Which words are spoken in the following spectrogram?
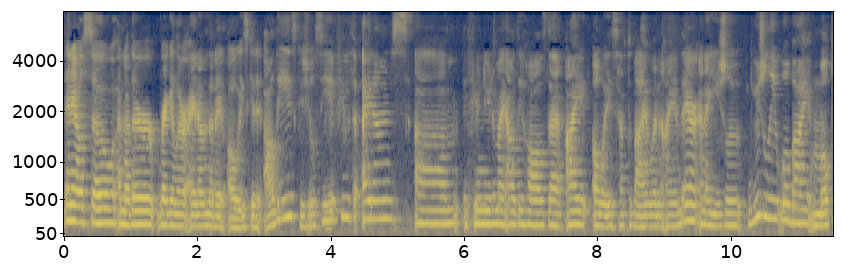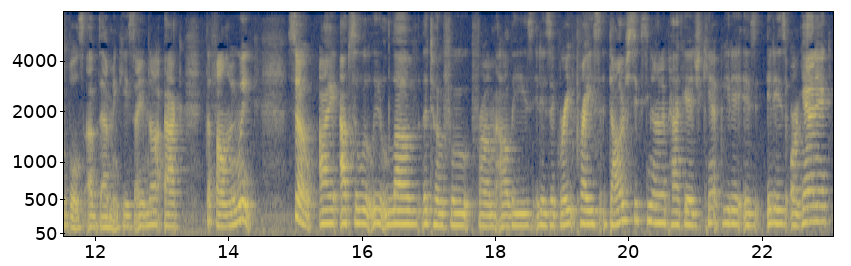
Then I also, another regular item that I always get at Aldi's, because you'll see a few of the items, um, if you're new to my Aldi hauls, that I always have to buy when I am there, and I usually, usually will buy multiples of them in case I am not back the following week. So I absolutely love the tofu from Aldi's. It is a great price, $1.69 a package. Can't beat it. Is It is organic.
